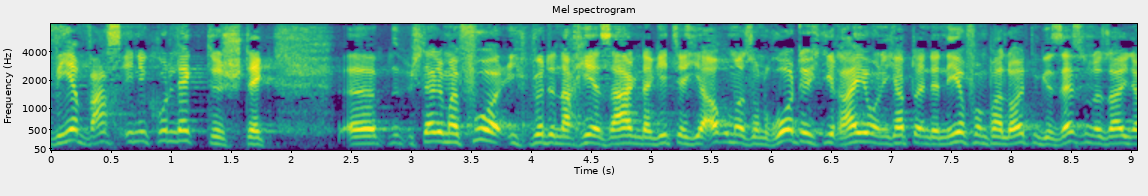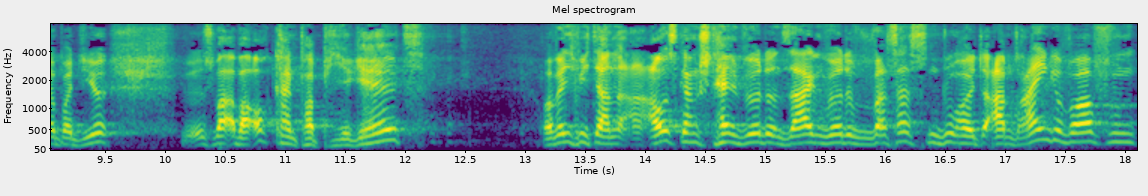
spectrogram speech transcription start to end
wer was in die Kollekte steckt. Äh, stell dir mal vor, ich würde nachher sagen, da geht ja hier auch immer so ein Rohr durch die Reihe und ich habe da in der Nähe von ein paar Leuten gesessen und da sage ich, ja bei dir, es war aber auch kein Papiergeld. Aber wenn ich mich dann Ausgang stellen würde und sagen würde, was hast denn du heute Abend reingeworfen?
